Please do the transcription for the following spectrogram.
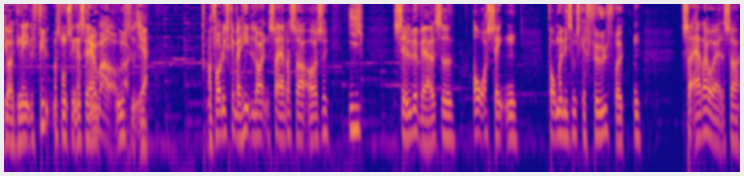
de originale film og sådan nogle ting. Jeg Det er jo meget oplagt. Ja. Og for at det ikke skal være helt løgn, så er der så også i selve værelset over sengen, hvor man ligesom skal føle frygten, så er der jo altså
